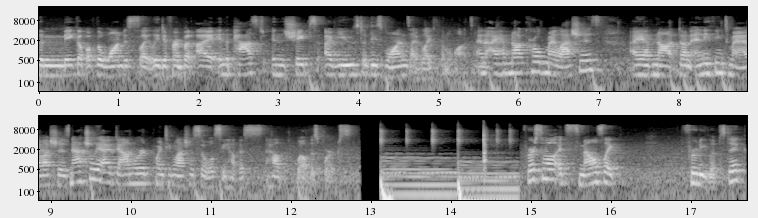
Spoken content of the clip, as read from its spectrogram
the makeup of the wand is slightly different, but I, in the past, in the shapes I've used of these wands, I've liked them a lot. And I have not curled my lashes. I have not done anything to my eyelashes. Naturally, I have downward pointing lashes, so we'll see how this, how well this works. First of all, it smells like fruity lipstick.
